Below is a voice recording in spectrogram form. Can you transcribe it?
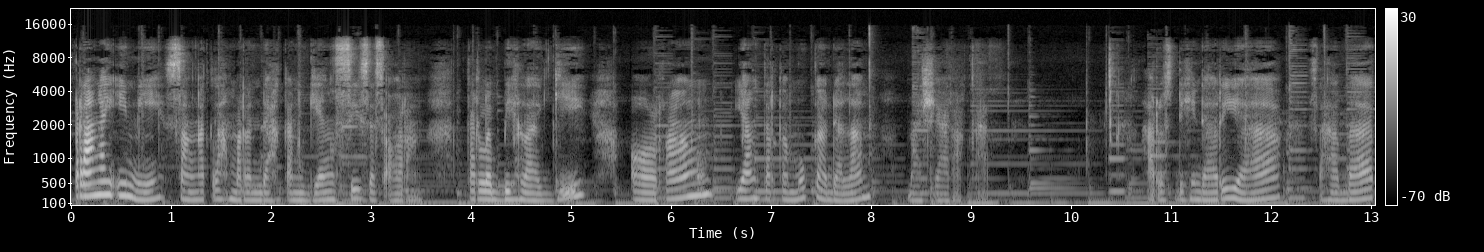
perangai ini sangatlah merendahkan gengsi seseorang, terlebih lagi orang yang terkemuka dalam masyarakat. Harus dihindari ya, sahabat.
